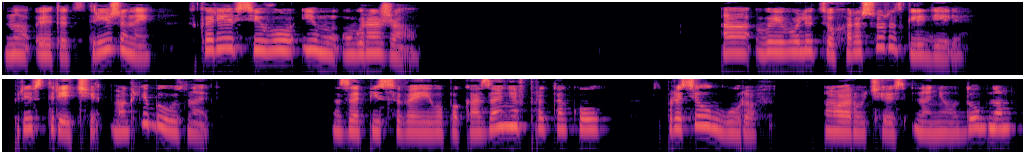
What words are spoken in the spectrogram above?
Но этот стриженный, скорее всего, ему угрожал. «А вы его лицо хорошо разглядели? При встрече могли бы узнать?» Записывая его показания в протокол, спросил Гуров, ворочаясь на неудобном,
